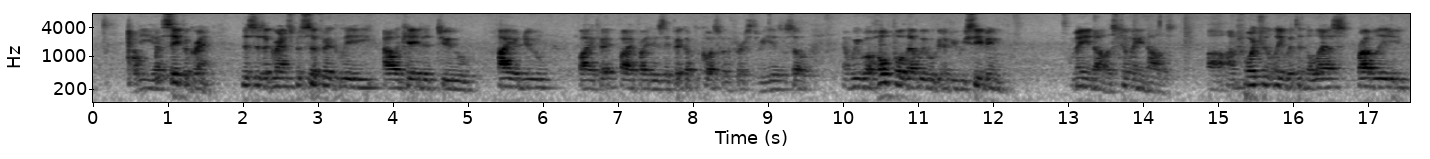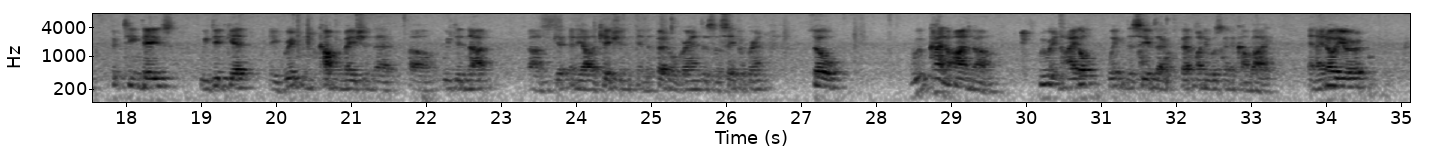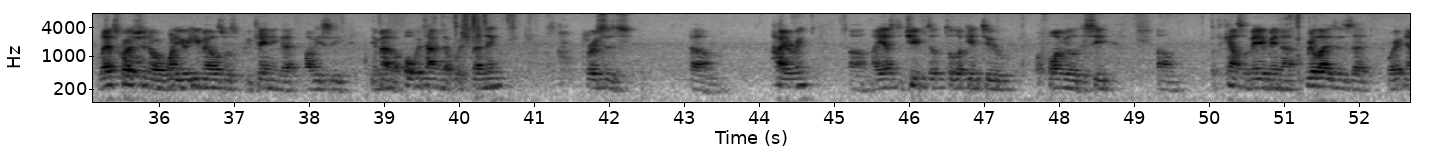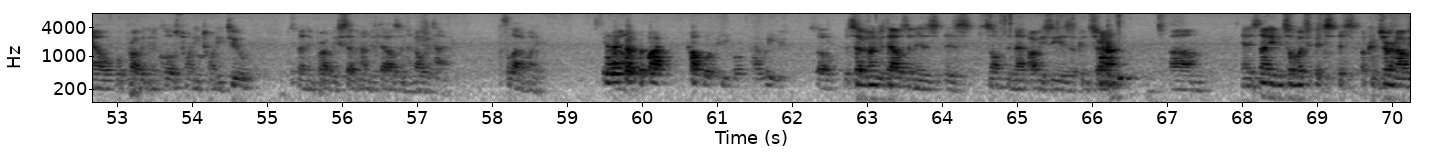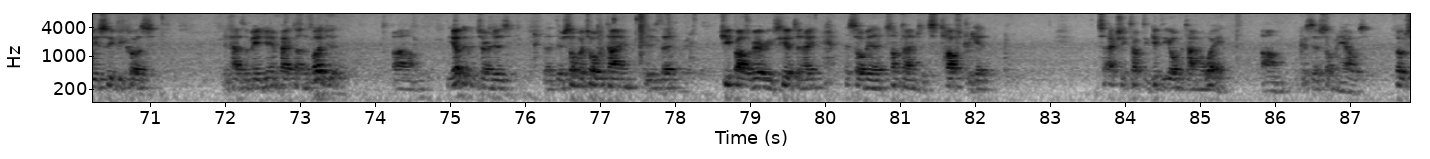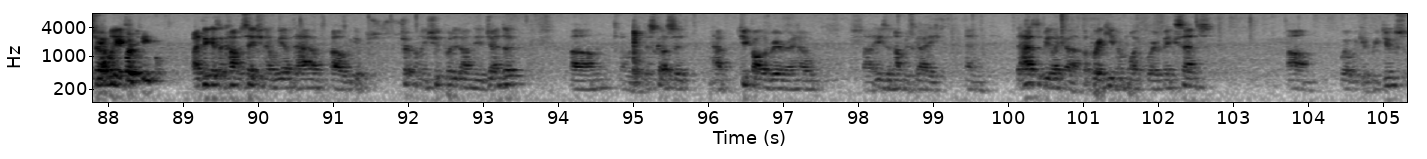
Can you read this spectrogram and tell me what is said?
the uh, SAFER grant. This is a grant specifically allocated to hire new firefighters. They pick up the cost for the first three years or so. And we were hopeful that we were gonna be receiving a million dollars, two million dollars. Uh, Unfortunately, within the last probably 15 days, we did get a written confirmation that uh, we did not um, get any allocation in the federal grant, is a safer grant. So we were kind of on, um, we were in idle, waiting to see if that, that money was going to come by. And I know your last question, or one of your emails was pertaining that, obviously, the amount of overtime that we're spending versus um, hiring. Um, I asked the chief to, to look into a formula to see, um, what the council may or may not realize is that right now, we're probably gonna close 2022, spending probably 700,000 in overtime. That's a lot of money. Yeah, that's up to five, couple of people at least. So the 700,000 is, is something that obviously is a concern. Um, And it's not even so much, it's, it's a concern obviously because it has a major impact on the budget. Um, The other concern is that there's so much overtime, is that Chief Oliveri is here tonight, and told me that sometimes it's tough to get, it's actually tough to give the overtime away, um, because there's so many hours. So Yeah, certainly, people. I think it's a conversation that we have to have, uh, we could, certainly should put it on the agenda, um, and we can discuss it, and have Chief Oliver, I know, uh, he's a numbers guy, and there has to be like a, a break-even point where it makes sense, um, where we could reduce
